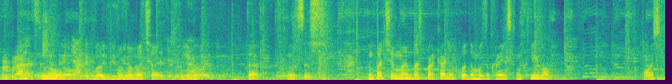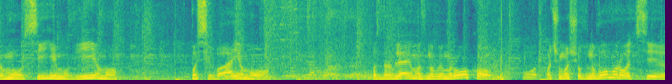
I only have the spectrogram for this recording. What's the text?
Прибиральниця ще Ну, дня не ви, буде ви вибачайте. Тому... Так, ну це ж. Тим паче ми без парканів ходимо з українським хлібом. Ось тому сіємо, віємо, посіваємо, поздравляємо з Новим роком. От. Хочемо, щоб в новому році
